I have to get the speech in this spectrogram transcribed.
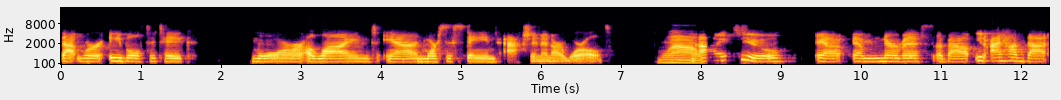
that we're able to take more aligned and more sustained action in our world and wow I too uh, am nervous about, you know, I have that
